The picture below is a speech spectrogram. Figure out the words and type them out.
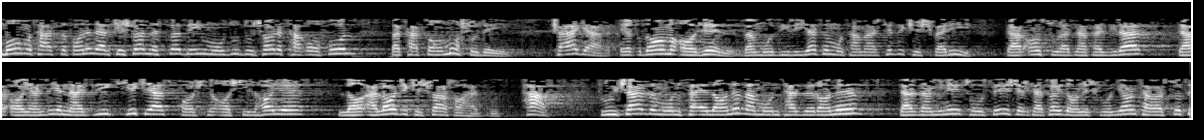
ما متاسفانه در کشور نسبت به این موضوع دچار تقافل و تسامح شده ایم که اگر اقدام عاجل و مدیریت متمرکز کشوری در آن صورت نپذیرد در آینده نزدیک یکی از پاشنه آشیلهای لاعلاج کشور خواهد بود. هفت رویکرد منفعلانه و منتظرانه در زمینه توسعه شرکت های دانش بنیان توسط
